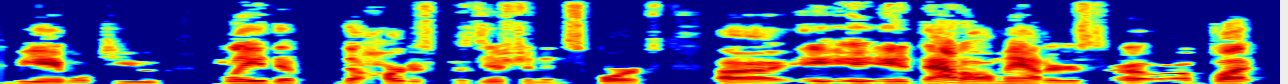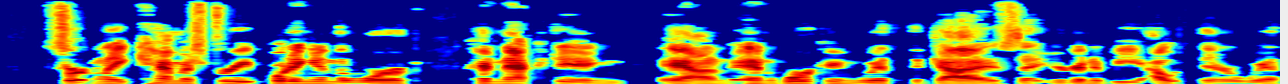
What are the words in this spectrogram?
to be able to play the, the hardest position in sports. Uh, it, it, that all matters. Uh, but certainly chemistry, putting in the work, connecting and, and working with the guys that you're going to be out there with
